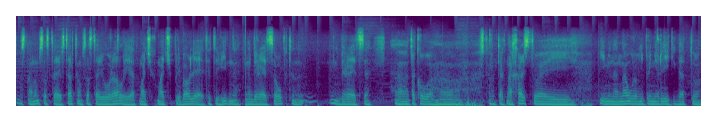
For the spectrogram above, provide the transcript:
в основном составе, в стартовом составе Урала и от матча к матчу прибавляет. Это видно, набирается опыта, набирается э, такого, э, скажем так, нахальства и именно на уровне премьер-лиги, да, то,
